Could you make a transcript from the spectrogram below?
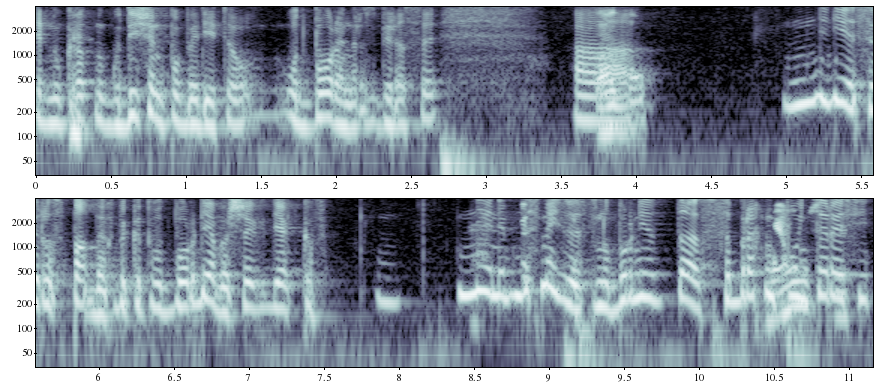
еднократно годишен победител. Отборен, разбира се. А, ние се разпаднахме като отбор. Нямаше някакъв не, не, не сме известен отбор, ние да, се събрахме Няма по интереси,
